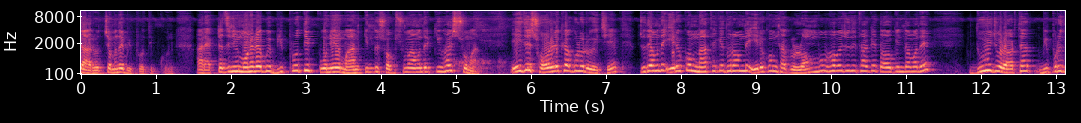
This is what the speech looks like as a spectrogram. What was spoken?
চার হচ্ছে আমাদের বিপ্রতীপ কোণ। আর একটা জিনিস মনে রাখবে, বিপ্রতীপ কোণের মান কিন্তু সবসময় আমাদের কি হয়? সমান। এই যে সরলরেখাগুলো রয়েছে, যদি আমাদের এরকম না থেকে, ধরো আমাদের এরকম থাকল, লম্বভাবে যদি থাকে, তাও কিন্তু আমাদের দুই জোড়া, অর্থাৎ বিপরীত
